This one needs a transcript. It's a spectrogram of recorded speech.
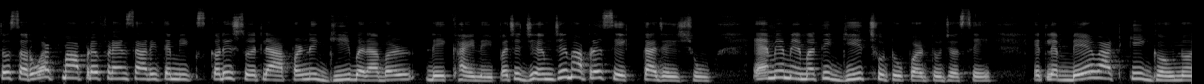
તો શરૂઆતમાં આપણે ફ્રેન્ડ્સ આ રીતે મિક્સ કરીશું એટલે આપણને ઘી બરાબર દેખાય નહીં. પછી જેમ જેમ આપણે શેકતા જઈશું, એમ એમ એમાંથી ઘી છૂટું પડતું જશે. એટલે બે વાટકી ઘઉંનો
